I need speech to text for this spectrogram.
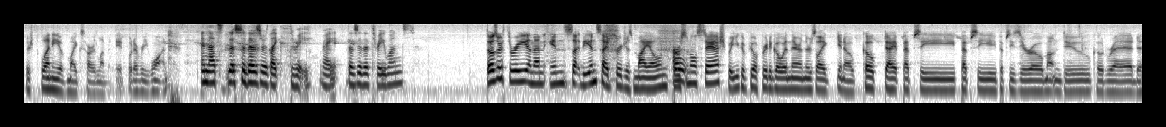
there's plenty of Mike's Hard Lemonade, whatever you want. and that's the, so. Those are like three, right? Those are the three ones. Those are three, and then inside the inside fridge is my own Oh. personal stash, but you can feel free to go in there, and there's like you know Coke, Diet Pepsi, Pepsi, Pepsi Zero, Mountain Dew, Code Red.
